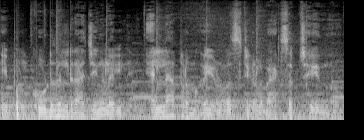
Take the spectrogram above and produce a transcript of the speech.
ഇപ്പോൾ കൂടുതൽ രാജ്യങ്ങളിൽ എല്ലാ പ്രമുഖ യൂണിവേഴ്സിറ്റികളും ആക്സെപ്റ്റ് ചെയ്യുന്നു.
